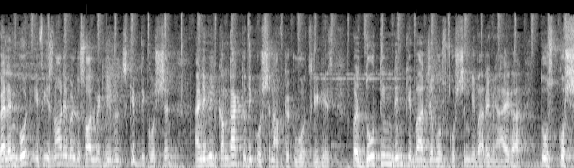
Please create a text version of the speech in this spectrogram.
well and good if he is not able to solve it he will skip the question and he will come back to the question after two or three days पर दो तीन दिन के बाद जब वो उस क्वेश्चन के बारे में आएगा तो उस क्वेश्चन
